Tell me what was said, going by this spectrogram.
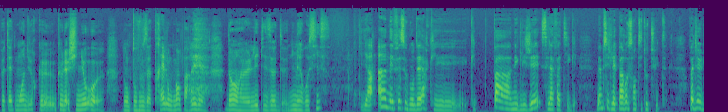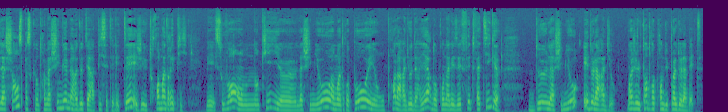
peut-être moins durs que, que la chimio, euh, dont on vous a très longuement parlé dans l'épisode numéro 6 Il y a un effet secondaire qui est, qui est pas négligé, c'est la fatigue, même si je ne l'ai pas ressenti tout de suite. J'ai eu de la chance parce qu'entre ma chimio et ma radiothérapie, c'était l'été et j'ai eu trois mois de répit. Mais souvent, on enquille euh, la chimio, un mois de repos et on prend la radio derrière, donc on a les effets de fatigue de la chimio et de la radio. Moi, j'ai eu le temps de reprendre du poil de la bête.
